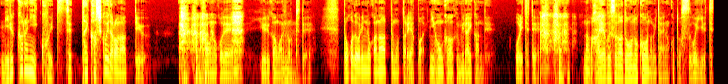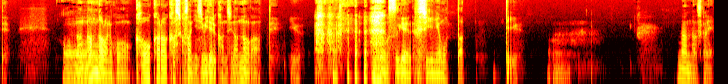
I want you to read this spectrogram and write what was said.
見るからにこいつ絶対賢いだろうなっていう顔の子で、ゆりかまに乗ってて、どこで降りんのかなって思ったらやっぱ日本科学未来館で降りてて、なんかはやぶさがどうのこうのみたいなことをすごい言ってて、な、なんだろうね、こう、顔から賢さにじみ出る感じなんなのかなっていう。でもすげえ不思議に思ったっていう。うん。何なんですかね。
